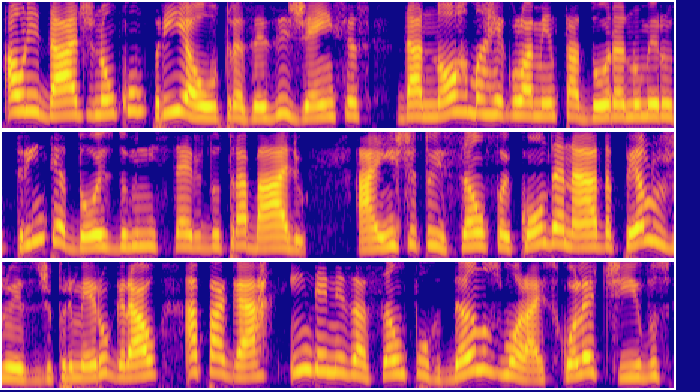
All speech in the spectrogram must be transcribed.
a unidade não cumpria outras exigências da norma regulamentadora número 32 do Ministério do Trabalho, a instituição foi condenada pelo juízo de primeiro grau a pagar indenização por danos morais coletivos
